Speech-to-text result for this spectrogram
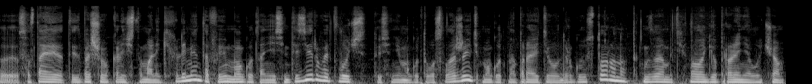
э, состоять из большого количества маленьких элементов, и могут они синтезировать луч, то есть они могут его сложить, могут направить его в другую сторону, так называемая технология управления лучом.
